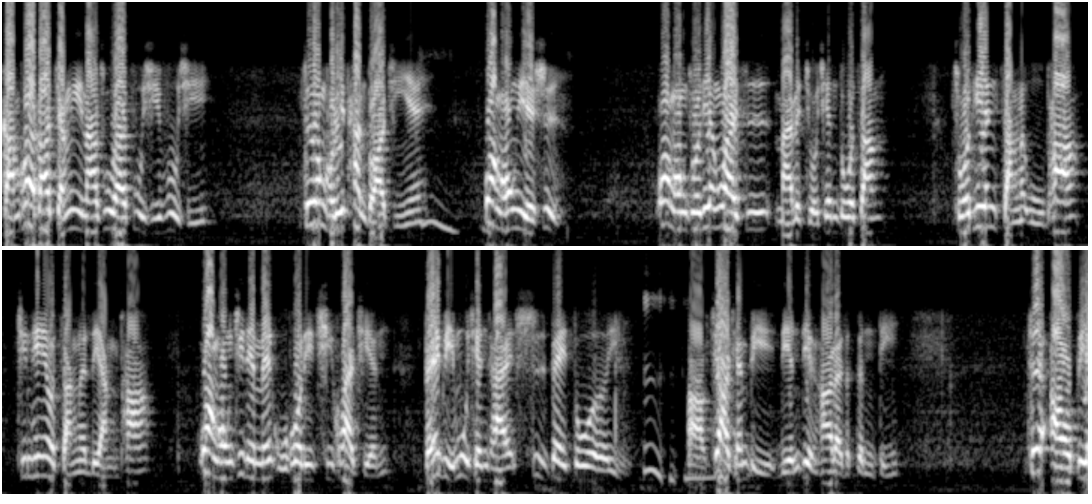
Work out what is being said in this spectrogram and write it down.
赶快把奖励拿出来复习复习。这种可以探多少钱？嗯，万宏也是，万宏昨天外资买了九千多张，昨天涨了五趴，今天又涨了两趴。万宏今年每股获利七块钱。北比目前才四倍多而已，嗯嗯，啊，价钱比联电还来的更低。这后边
